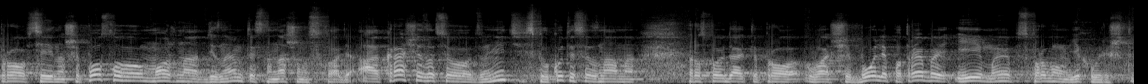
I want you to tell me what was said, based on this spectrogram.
про всі наші послуги можна дізнатися на нашому складі. А краще за всього дзвоніть, спілкуйтеся з нами, розповідайте про ваші болі, потреби, і ми спробуємо їх вирішити.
